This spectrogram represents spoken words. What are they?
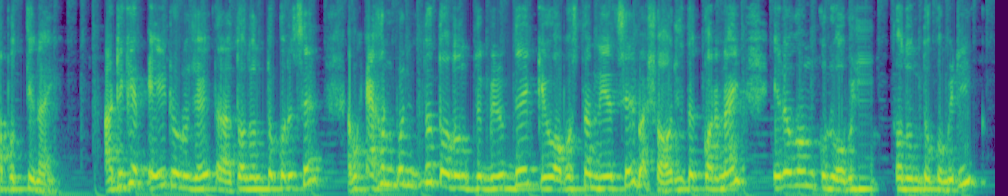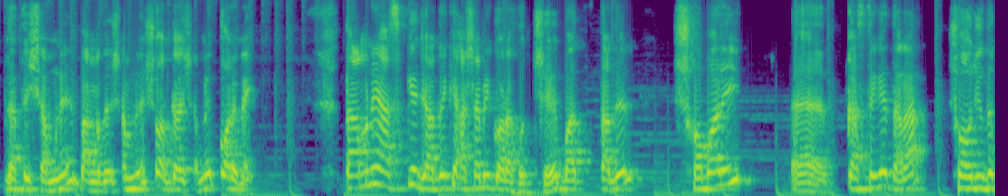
আপত্তি নাই। আর্টিকেল এইট অনুযায়ী তারা তদন্ত করেছে এবং এখন পর্যন্ত তদন্তের বিরুদ্ধে কেউ অবস্থান নিয়েছে বা সহযোগিতা করে নাই। এরকম কোনো অভিযোগ তদন্ত কমিটি জাতির সামনে, বাংলাদেশের সামনে, সরকারের সামনে করে নাই। তার মানে আজকে যাদেরকে আসামি করা হচ্ছে বা তাদের সবারই কাছ থেকে তারা সহযোগিতা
